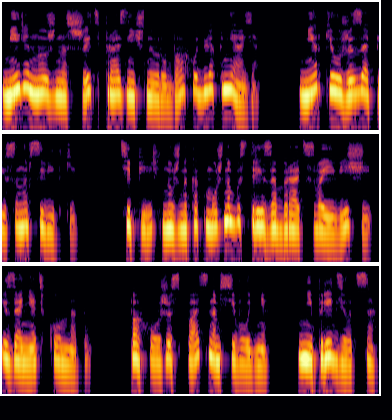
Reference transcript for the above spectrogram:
Мире нужно сшить праздничную рубаху для князя. Мерки уже записаны в свитке. Теперь нужно как можно быстрее забрать свои вещи и занять комнату. Похоже, спать нам сегодня не придется.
